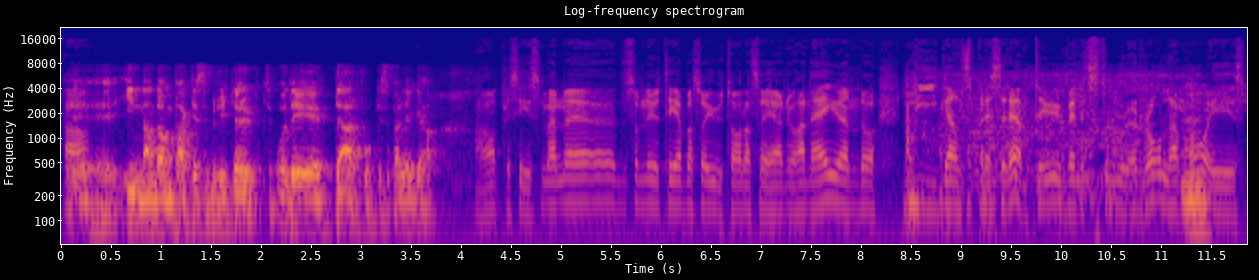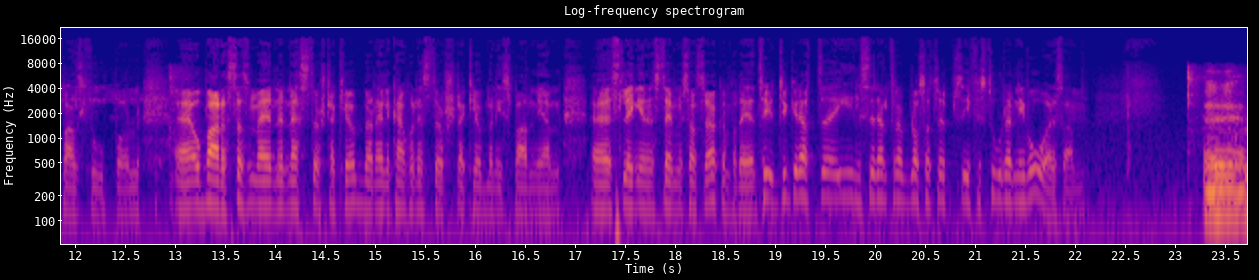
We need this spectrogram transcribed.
ja. eh, innan de faktiskt bryter ut. Och det är där fokus bör ligga. Ja, precis. Men eh, som nu Tebas har uttalat sig här nu, han är ju ändå ligans president. Det är ju en väldigt stor roll han har i spansk fotboll. Eh, och Barca som är den näst största klubben, eller kanske den största klubben i Spanien, eh, slänger en stämningsansökan på det. Ty tycker du att eh, incidenterna incidenten har blossat upp i för stora nivåer, Sam? Eh,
